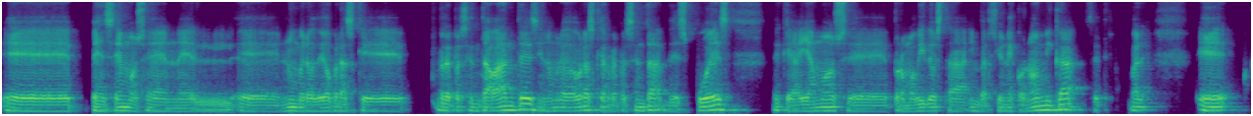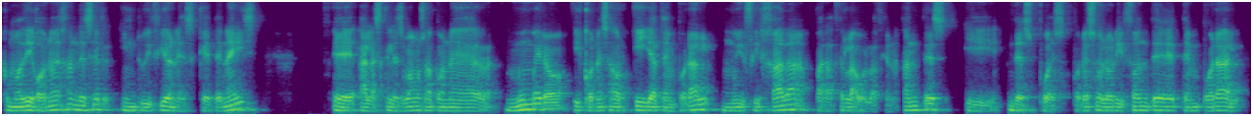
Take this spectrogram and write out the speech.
pensemos en el número de obras que representaba antes y el número de obras que representa después de que hayamos eh, promovido esta inversión económica, etc. ¿vale? Eh, como digo, no dejan de ser intuiciones que tenéis eh, a las que les vamos a poner número y con esa horquilla temporal muy fijada para hacer la evaluación antes y después. Por eso el horizonte temporal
